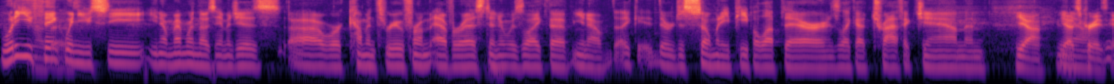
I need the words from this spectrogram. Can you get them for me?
What do you think when you see, you know, remember when those images uh, were coming through from Everest and it was like the, you know, like there were just so many people up there and it was like a traffic jam and Yeah, yeah, it's know. crazy.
